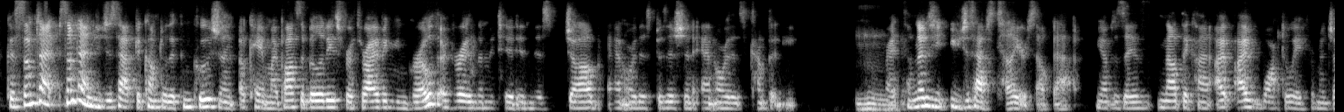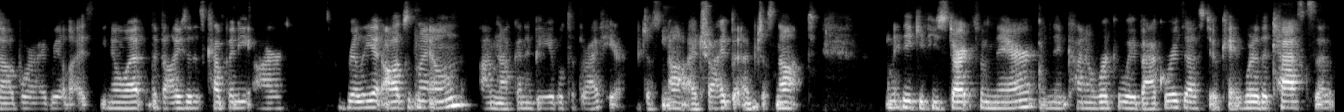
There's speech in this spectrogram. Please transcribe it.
Because sometimes sometimes you just have to come to the conclusion okay my possibilities for thriving and growth are very limited in this job and or this position and or this company. Mm-hmm. right? Sometimes you, you just have to tell yourself that. You have to say it's not the kind I, i've walked away from a job where i realized you know what the values of this company are really at odds with my own. I'm not going to be able to thrive here. Just not. I tried but i'm just not and I think if you start from there and then kind of work your way backwards as to, okay, what are the tasks that,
